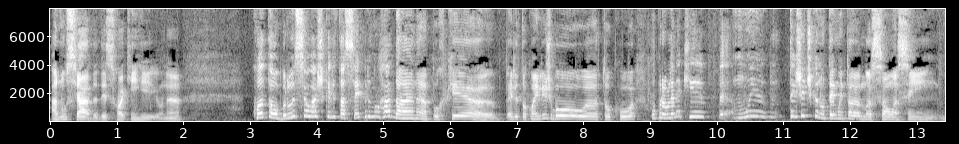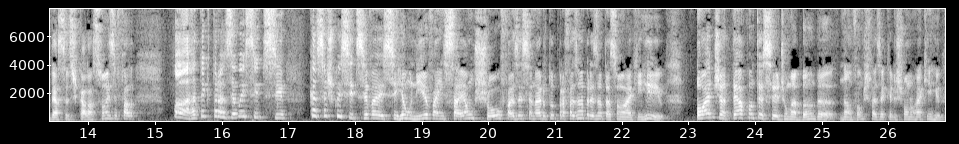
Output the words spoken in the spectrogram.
anunciada desse Rock in Rio, né? Quanto ao Bruce, eu acho que ele tá sempre no radar, né? Porque ele tocou em Lisboa, tocou. O problema é que é, mui- tem gente que não tem muita noção, assim, dessas escalações e fala: porra, tem que trazer o ACDC. Cara, você acha que o ACDC vai se reunir, vai ensaiar um show, fazer cenário tudo pra fazer uma apresentação Rock in Rio? Pode até acontecer de uma banda. Não, vamos fazer aquele show no Rock in Rio.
